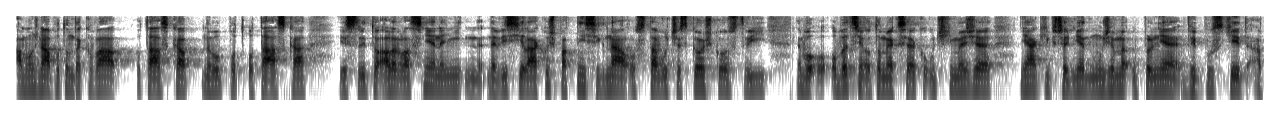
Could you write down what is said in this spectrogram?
a možná potom taková otázka nebo podotázka, jestli to ale vlastně není, nevysílá jako špatný signál o stavu českého školství nebo obecně o tom, jak se jako učíme, že nějaký předmět můžeme úplně vypustit a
